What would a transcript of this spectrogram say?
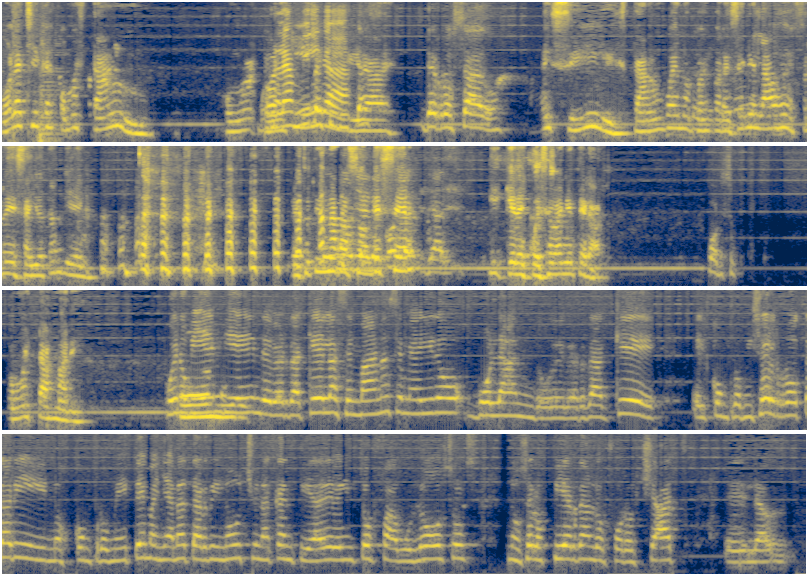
Hola chicas, ¿cómo están? Hola amiga. De rosado. Ay, sí, están, bueno, pues parecen helados de fresa, yo también. Esto tiene una razón de ser y que después se van a enterar. Por supuesto. ¿Cómo estás, Mari? Bueno, bien, bien, de verdad que la semana se me ha ido volando, de verdad que el compromiso del Rotary nos compromete mañana, tarde y noche, una cantidad de eventos fabulosos, no se los pierdan los chats, eh,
